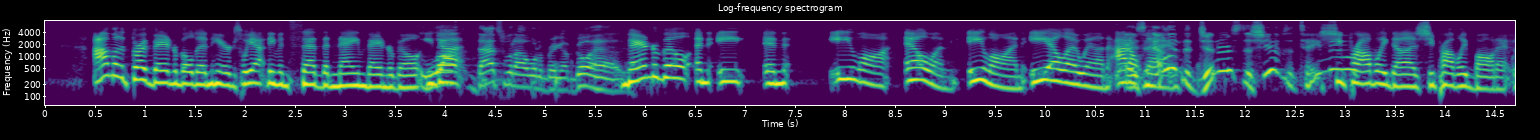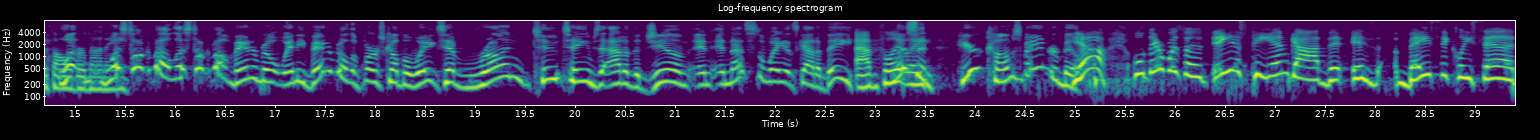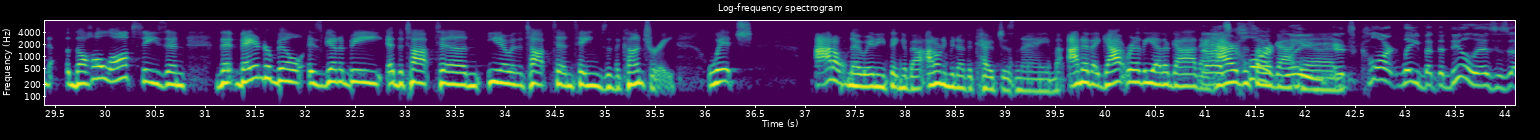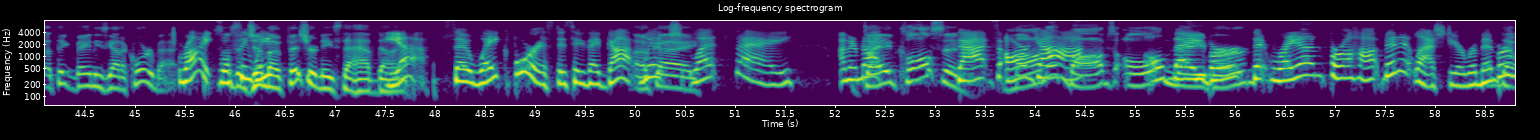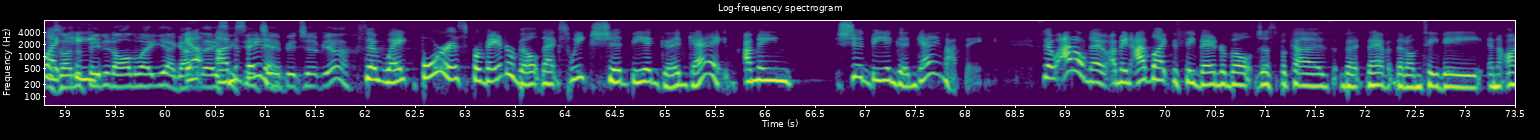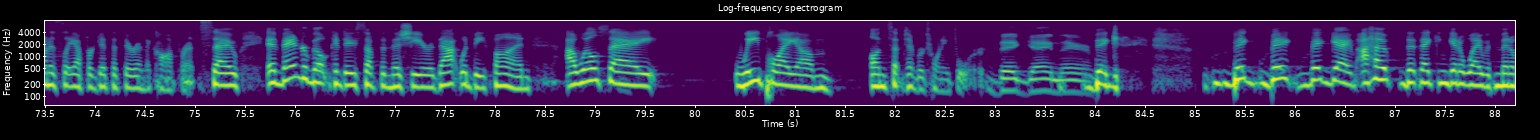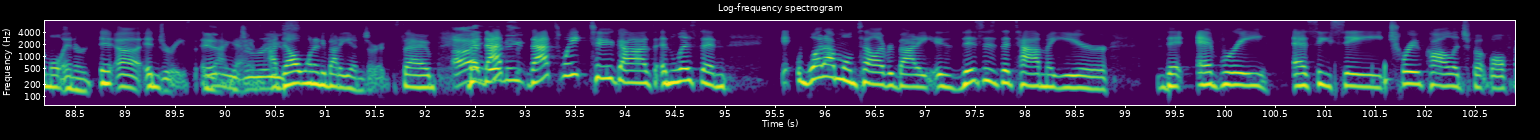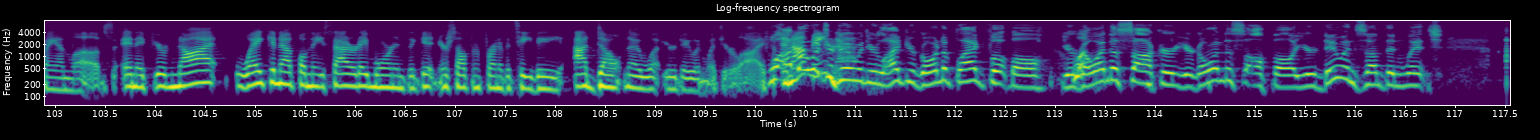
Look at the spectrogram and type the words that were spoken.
I'm going to throw Vanderbilt in here because we hadn't even said the name Vanderbilt. You Lo- got that's what I want to bring up. Go ahead. Vanderbilt and E and Elon, Ellen, Elon, E L O N. I don't Is know. Ellen DeGeneres? Does she have a team? She now? probably does. She probably bought it with all of her money. Let's talk about let's talk about Vanderbilt, Whitney. Vanderbilt the first couple of weeks have run two teams out of the gym, and and that's the way it's got to be. Absolutely. Listen, here comes Vanderbilt. Yeah. Well, there was a ESPN guy that is basically said the whole offseason that Vanderbilt is going to be at the top 10, you know, in the top 10 teams in the country, which I don't know anything about. I don't even know the coach's name. I know they got rid of the other guy. They No, hired this other guy Lea. in. It's Clark Lea, but the deal is, is I think Vandy's got a quarterback. Right. Well, Something see, we- Jimbo Fisher needs to have done. Yeah. So Wake Forest is who they've got, Okay. which let's say, I mean, I'm not Dave Clawson. That's our Mom guy, Bob's old, old neighbor, that ran for a hot minute last year. Remember, that like was he- undefeated all the way. Yeah, got Yeah, the ACC undefeated. championship. Yeah. So Wake Forest for Vanderbilt next week should be a good game. I mean, should be a good game, I think. So I don't know. I mean, I'd like to see Vanderbilt just because, but they haven't been on TV. And honestly, I forget that they're in the conference. So if Vanderbilt could do something this year, that would be fun. I will say we play them on September 24th. Big game there. Big, big, big, big game. I hope that they can get away with minimal inter, uh, injuries in that game. I don't want anybody injured. So, I but that's that's week two, guys. And listen, it- what I'm gonna tell everybody is this is the time of year that every SEC true college football fan loves. And if you're not waking up on these Saturday mornings and getting yourself in front of a TV, I don't know what you're doing with your life. Well, and I know what mean you're that. doing with your life. You're going to flag football. You're Well- going to soccer. You're going to softball. You're doing something which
